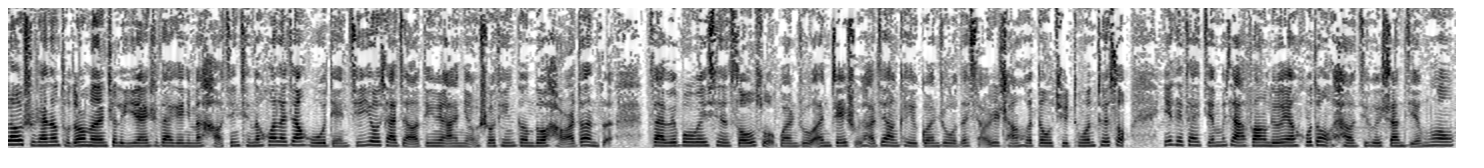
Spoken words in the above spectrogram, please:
Hello，蜀山的土豆们，这里依然是带给你们好心情的欢乐江湖。点击右下角订阅按钮，收听更多好玩段子。在微博、微信搜索关注 NJ 薯条酱，可以关注我的小日常和逗趣图文推送，也可以在节目下方留言互动，还有机会上节目哦。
